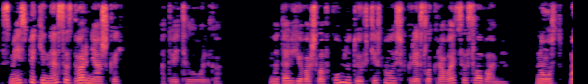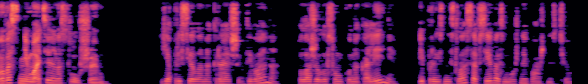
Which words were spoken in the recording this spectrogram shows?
«Смесь пекинеса с дворняжкой», — ответила Ольга. Наталья вошла в комнату и втиснулась в кресло-кровать со словами. «Нус, мы вас внимательно слушаем». Я присела на краешек дивана, положила сумку на колени и произнесла со всей возможной важностью.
